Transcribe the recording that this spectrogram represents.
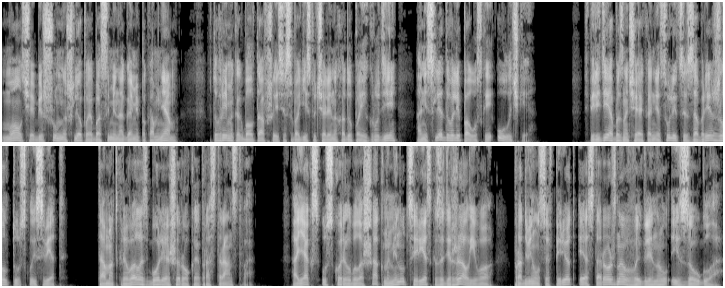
Молча, бесшумно шлепая босыми ногами по камням, в то время как болтавшиеся сапоги стучали на ходу по их груди, они следовали по узкой улочке. Впереди, обозначая конец улицы, забрезжил тусклый свет. Там открывалось более широкое пространство. Аякс ускорил было шаг, но Минуций резко задержал его, продвинулся вперед и осторожно выглянул из-за угла.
